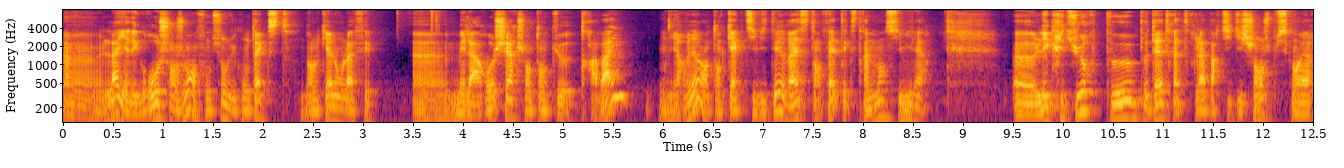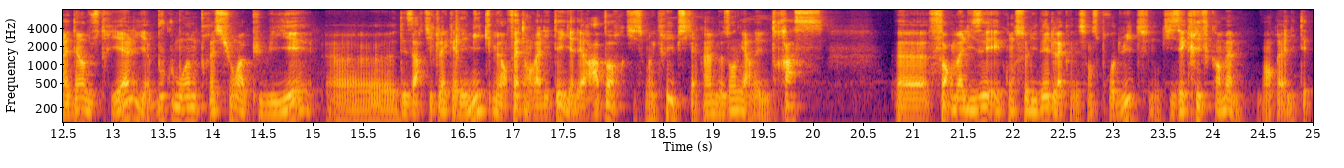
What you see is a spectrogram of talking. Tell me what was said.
là, il y a des gros changements en fonction du contexte dans lequel on l'a fait. mais la recherche en tant que travail, on y revient, en tant qu'activité, reste en fait extrêmement similaire. Euh, l'écriture peut peut-être être la partie qui change, puisqu'en R&D industriel, il y a beaucoup moins de pression à publier euh, des articles académiques, mais en fait, en réalité, il y a des rapports qui sont écrits, puisqu'il y a quand même besoin de garder une trace euh, formalisée et consolidée de la connaissance produite, donc ils écrivent quand même, en réalité.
